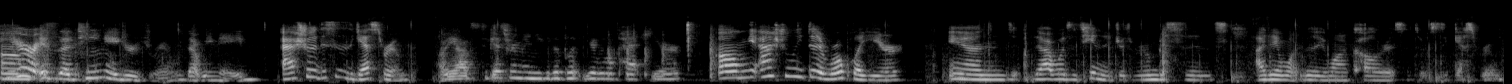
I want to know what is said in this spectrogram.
Um, Here is the teenager's room that we made. Actually, this is the guest room. Oh yeah, it's the guest room, and you get to put your little pet here. Um, we actually did a roleplay here, and that was the teenager's room, but since I didn't want really want to color it since it was the guest room.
